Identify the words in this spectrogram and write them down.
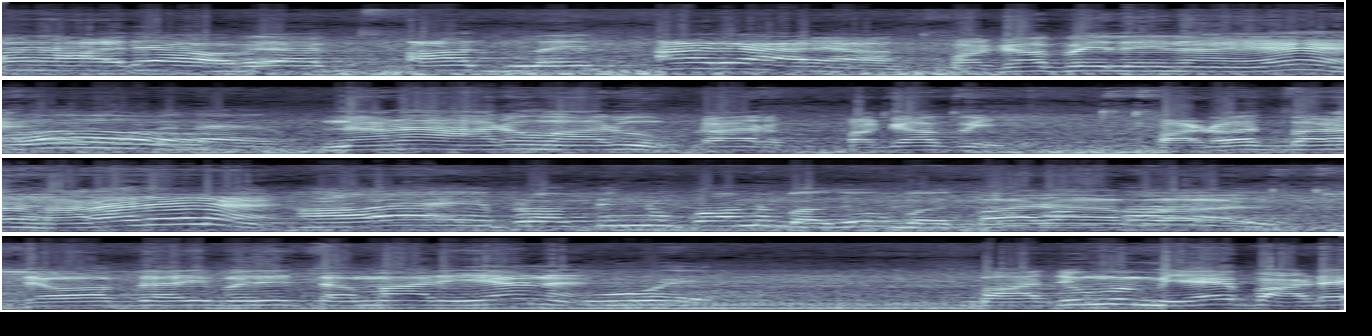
અને આરે હવે આજ- આજ લઈને આરે આયા. પગાભાઈ લઈને આયા ના ના હારું હારું કાર પગાભાઈ ભાડવત બાળવા સારા છે ને? હા એ પ્લમ્બિંગનું કોને બધું બધું બરાબર. જવાબદારી બધી તમારી હે ને? ઓય. બાજુમાં મેં ભાડે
